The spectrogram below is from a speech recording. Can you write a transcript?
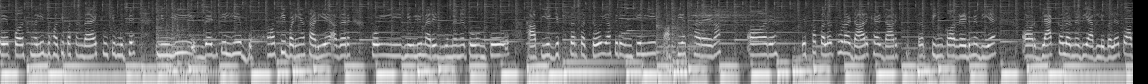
पर्सनली बहुत ही पसंद आया क्योंकि मुझे न्यूली बेड के लिए बहुत ही बढ़िया साड़ी है। अगर कोई न्यूली मैरिड वुमेन है तो उनको आप ये गिफ्ट कर सकते हो या फिर उनके लिए काफ़ी अच्छा रहेगा। और इसका कलर थोड़ा डार्क है डार्क पिंक और रेड में भी है और ब्लैक कलर में भी अवेलेबल है। तो आप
